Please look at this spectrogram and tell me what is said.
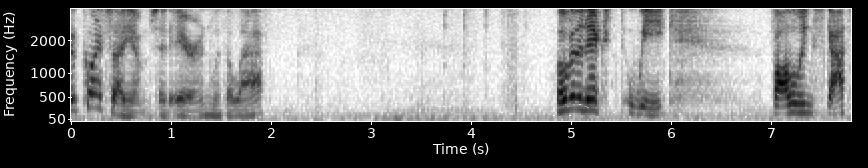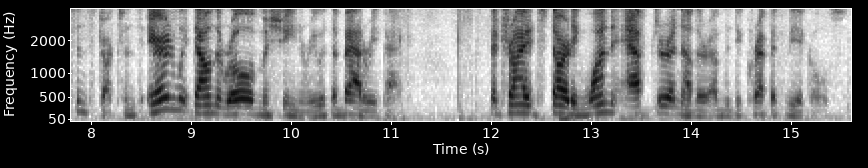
Of course I am, said Erin with a laugh. Over the next week, following Scott's instructions, Erin went down the row of machinery with a battery pack and tried starting one after another of the decrepit vehicles.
